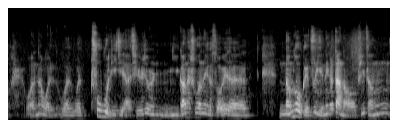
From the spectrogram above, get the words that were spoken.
OK，我那我我我初步理解啊，其实就是你刚才说的那个所谓的，能够给自己那个大脑皮层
